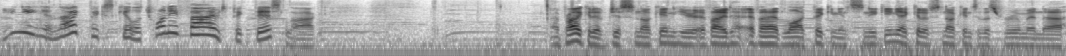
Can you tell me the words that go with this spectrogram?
You need a lockpick skill of 25 to pick this lock. I probably could have just snuck in here if I'd if I had lockpicking and sneaking. I could have snuck into this room and uh,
